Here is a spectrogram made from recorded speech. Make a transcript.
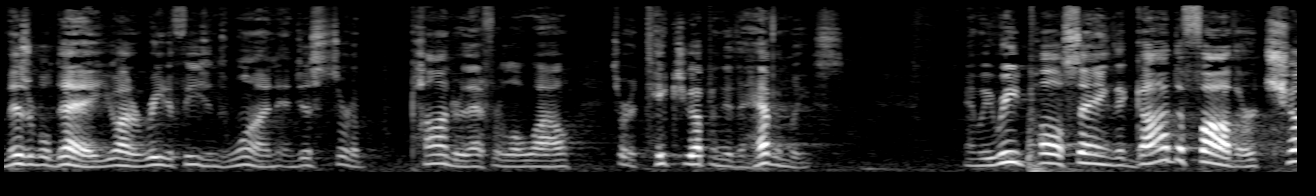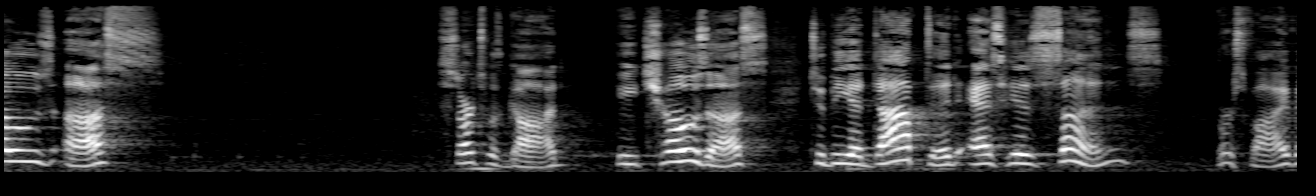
a miserable day, you ought to read Ephesians 1 and just sort of ponder that for a little while. It sort of takes you up into the heavenlies. And we read Paul saying that God the Father chose us, starts with God, He chose us to be adopted as his sons, verse 5,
